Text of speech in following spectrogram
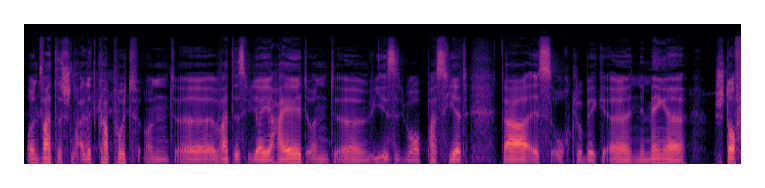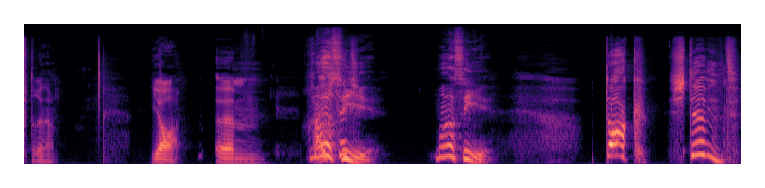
und was ist schon alles kaputt und äh, was ist wieder geheilt und äh, wie ist es überhaupt passiert. Da ist auch, glaube ich, äh, eine Menge Stoff drin. Ja, ähm? Marci! Marci! Doc! Stimmt!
